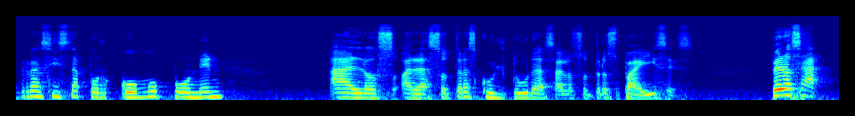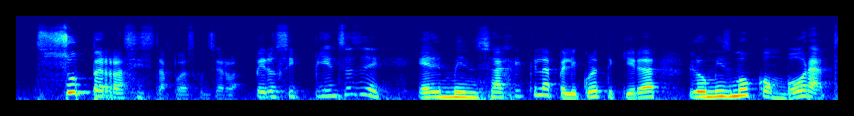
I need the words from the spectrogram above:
racista por cómo ponen a, los, a las otras culturas, a los otros países. Pero, o sea, súper racista puedes considerarla. Pero si piensas de el mensaje que la película te quiere dar, lo mismo con Borat.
